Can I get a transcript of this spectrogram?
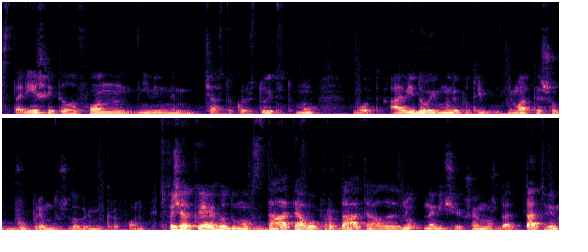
старіший телефон, і він ним часто користується, тому. От, а відео йому не потрібно знімати, щоб був прям дуже добрий мікрофон. Спочатку я його думав здати або продати, але ну навіщо, якщо я можу дати татові?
